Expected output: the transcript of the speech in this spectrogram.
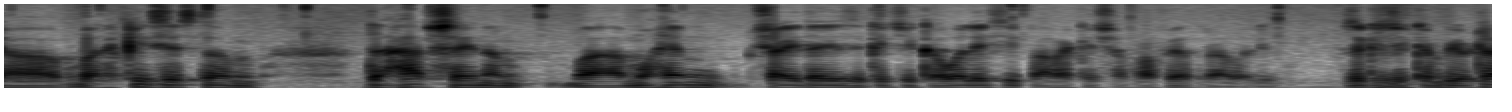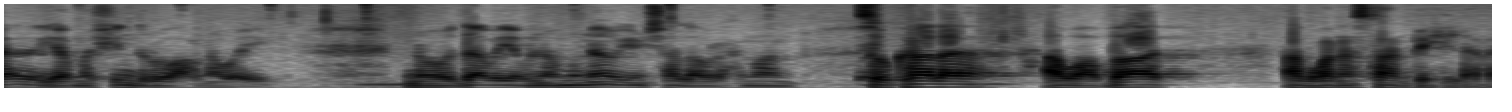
یا برقي سیستم د هر شي نه مهم شی دی ځکه چې کولی شي په هغه کې شفافیت راولي ځکه چې کمپیوټر یا ماشین درواغ نه وایي نو دا به یو نمونه وي ان شاء الله الرحمن سوکاله او آباد افغانستان په هیله.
